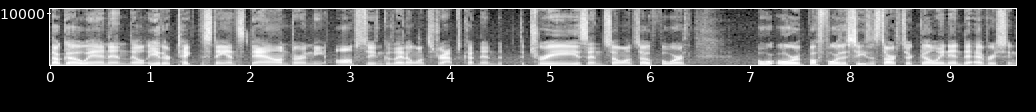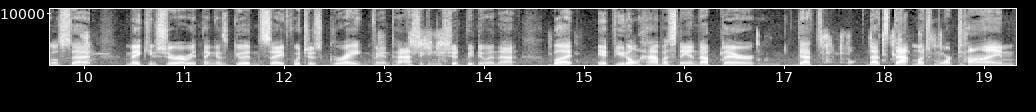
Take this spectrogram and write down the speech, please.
they'll go in and they'll either take the stands down during the off season because they don't want straps cutting into the trees and so on and so forth or, or before the season starts they're going into every single set making sure everything is good and safe which is great and fantastic and you should be doing that. But if you don't have a stand up there that's that's that much more time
